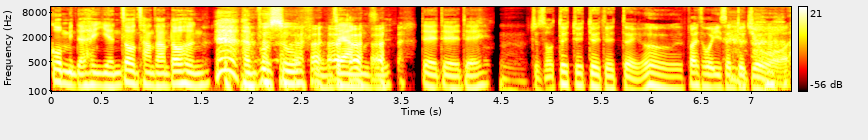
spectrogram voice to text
过敏的很严重，常常都很 很不舒服，这样子。对对对，嗯，就说对对对对对，嗯，拜托医生救救我。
